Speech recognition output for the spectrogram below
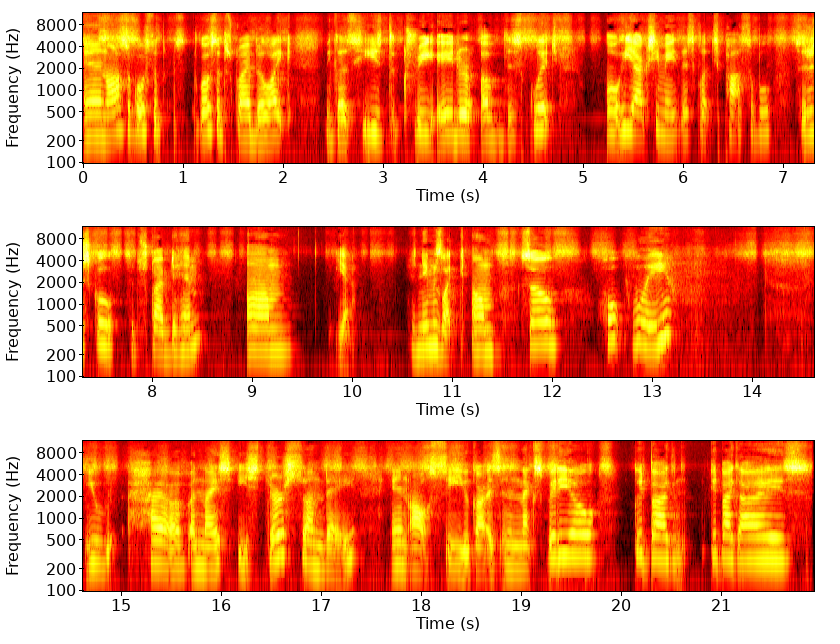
and also go sub- go subscribe to like because he's the creator of this glitch. Well, he actually made this glitch possible. So just go subscribe to him. Um, yeah. His name is like um. So hopefully you have a nice Easter Sunday, and I'll see you guys in the next video. Goodbye, goodbye, guys.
